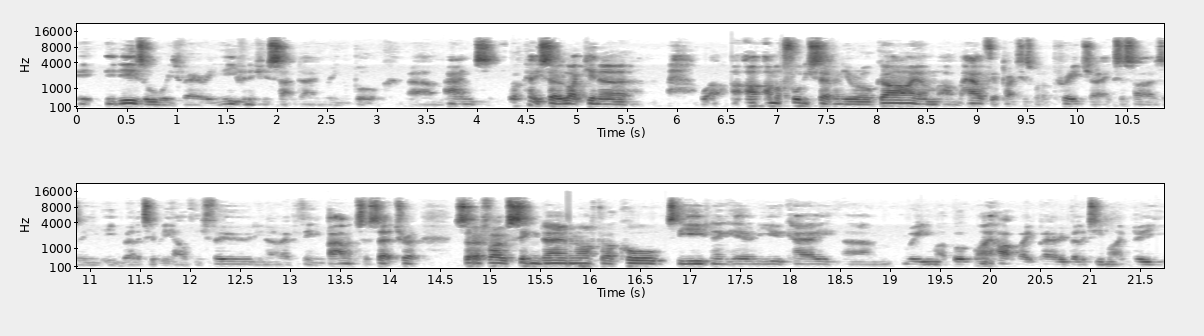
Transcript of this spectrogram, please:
it, it is always varying even if you sat down reading a book um, and okay so like in a well, I, am a 47 year old guy. I'm, I'm, healthy. I practice what I preach. I exercise. I eat relatively healthy food. You know, everything in balance, etc. So if I was sitting down after our call, it's the evening here in the UK, um, reading my book, my heart rate variability might be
